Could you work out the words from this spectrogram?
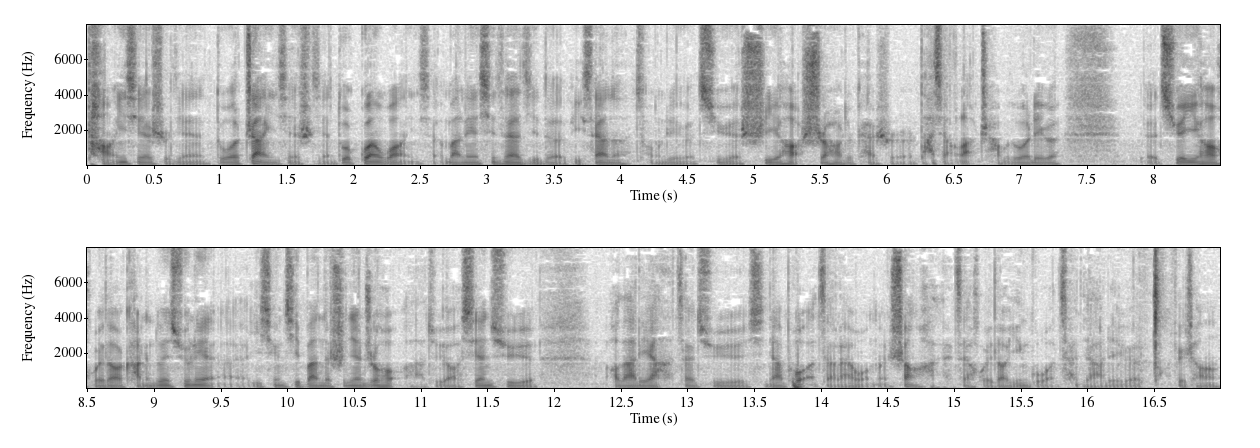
躺一些时间，多站一些时间，多观望一下。曼联新赛季的比赛呢，从这个七月十一号、十号就开始打响了，差不多这个。呃，七月一号回到卡林顿训练，一星期半的时间之后啊，就要先去澳大利亚，再去新加坡，再来我们上海，再回到英国参加这个非常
